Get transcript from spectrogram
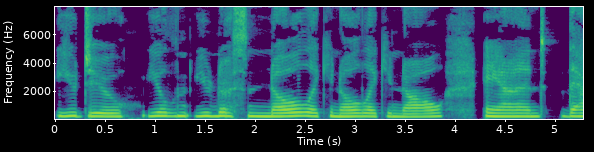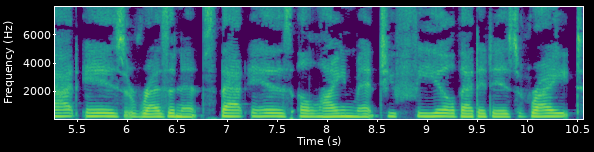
you do. You, you just know, like you know, like you know. And that is resonance. That is alignment. You feel that it is right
